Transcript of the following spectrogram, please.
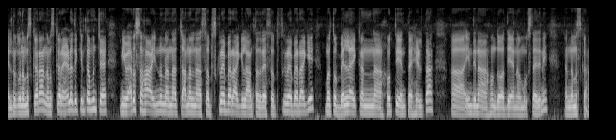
ಎಲ್ರಿಗೂ ನಮಸ್ಕಾರ. ನಮಸ್ಕಾರ ಹೇಳೋದಕ್ಕಿಂತ ಮುಂಚೆ ನೀವ್ಯಾರೂ ಸಹ ಇನ್ನೂ ನನ್ನ ಚಾನಲ್ನ ಸಬ್ಸ್ಕ್ರೈಬರ್ ಆಗಿಲ್ಲ ಅಂತಂದರೆ ಸಬ್ಸ್ಕ್ರೈಬರ್ ಆಗಿ ಮತ್ತು ಬೆಲ್ ಐಕನ್ನ ಹೊತ್ತಿ ಅಂತ ಹೇಳ್ತಾ ಇಂದಿನ ಒಂದು ಅಧ್ಯಯನ ಮುಗಿಸ್ತಾ ಇದ್ದೀನಿ. ನಮಸ್ಕಾರ.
